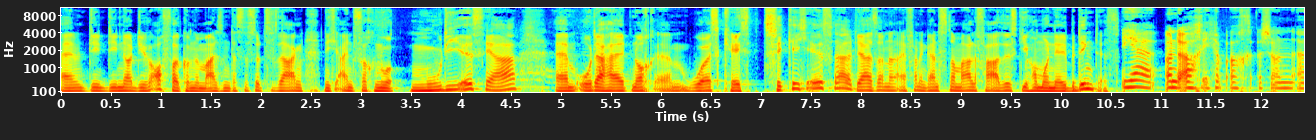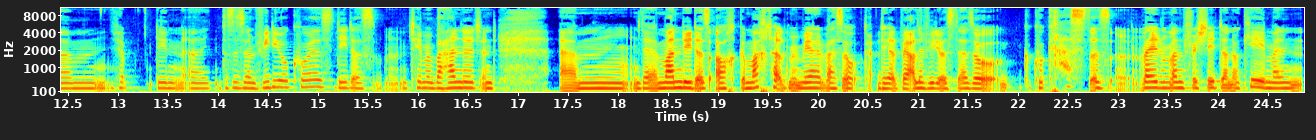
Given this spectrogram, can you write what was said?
die, die, die auch vollkommen normal sind, dass es sozusagen nicht einfach nur moody ist, ja, oder halt noch worst case zickig ist halt, ja, sondern einfach eine ganz normale Phase ist, die hormonell bedingt ist. Ja, und auch, ich habe auch schon, ähm, ich habe den, äh, das ist ein Videokurs, die das Thema behandelt und ähm, der Mann, der das auch gemacht hat mit mir, war so, der hat bei alle Videos da so krass, das, weil man versteht dann, okay, meine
